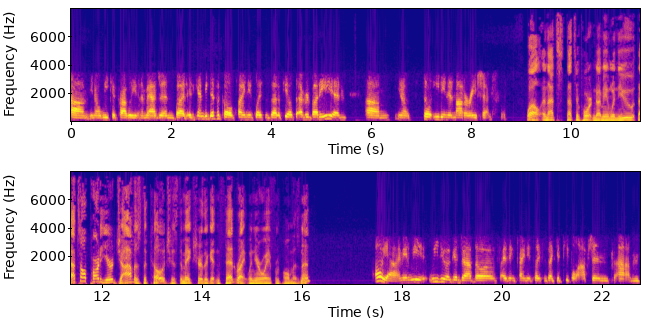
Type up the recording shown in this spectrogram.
um, you know we could probably even imagine, but it can be difficult finding places that appeal to everybody and um, you know still eating in moderation. Well, and that's that's important. I mean, when you that's all part of your job as the coach is to make sure they're getting fed right when you're away from home, isn't it? Oh yeah, I mean we we do a good job though of I think finding places that give people options. Um,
